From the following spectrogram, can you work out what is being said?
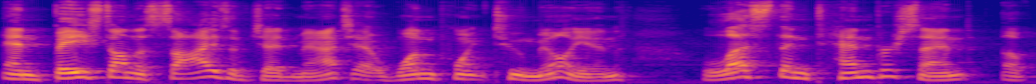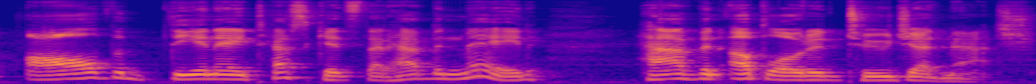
And based on the size of GEDmatch at 1.2 million, less than 10% of all the DNA test kits that have been made have been uploaded to GEDmatch.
